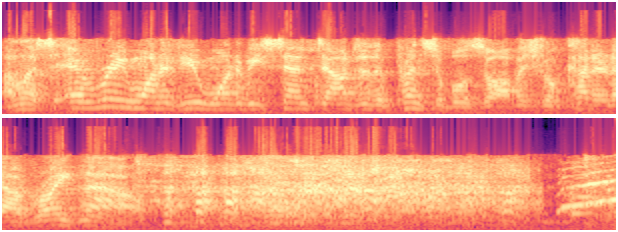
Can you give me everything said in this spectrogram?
Unless every one of you want to be sent down to the principal's office, you'll cut it out right now.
